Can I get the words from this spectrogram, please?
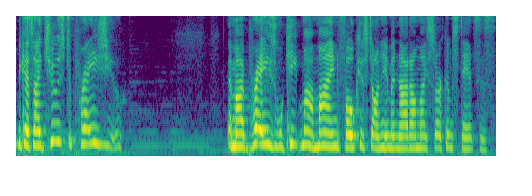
Because I choose to praise you. And my praise will keep my mind focused on Him and not on my circumstances.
